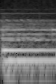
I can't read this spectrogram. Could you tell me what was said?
Thank you.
